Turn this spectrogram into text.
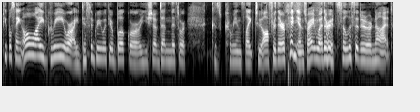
people saying, "Oh, I agree," or "I disagree with your book," or "You should have done this," or because Koreans like to offer their opinions, right? Whether it's solicited or not.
